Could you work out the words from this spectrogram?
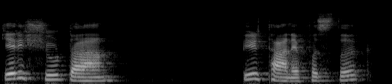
Geri şuradan bir tane fıstık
